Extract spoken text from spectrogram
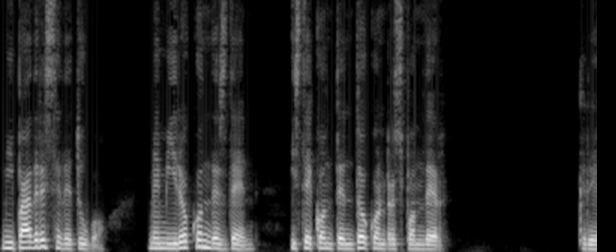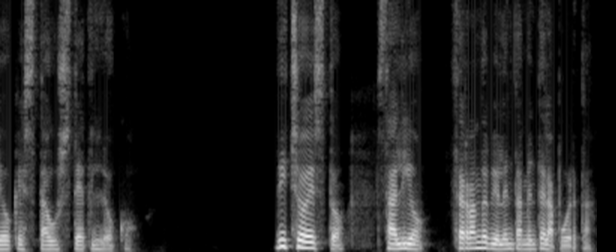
Mi padre se detuvo, me miró con desdén y se contentó con responder Creo que está usted loco. Dicho esto, salió, cerrando violentamente la puerta.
